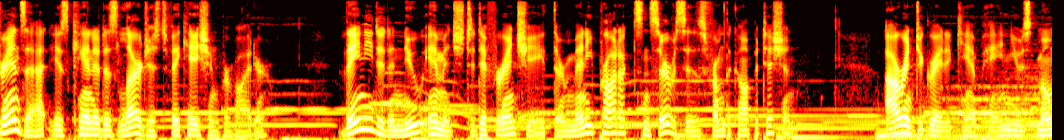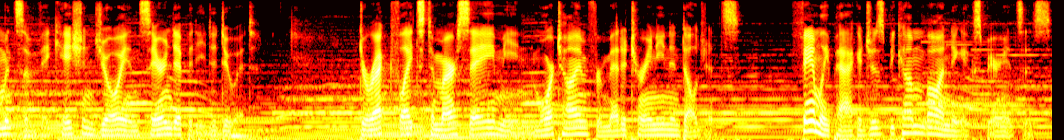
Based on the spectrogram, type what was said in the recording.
Transat is Canada's largest vacation provider. They needed a new image to differentiate their many products and services from the competition. Our integrated campaign used moments of vacation joy and serendipity to do it. Direct flights to Marseille mean more time for Mediterranean indulgence. Family packages become bonding experiences.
